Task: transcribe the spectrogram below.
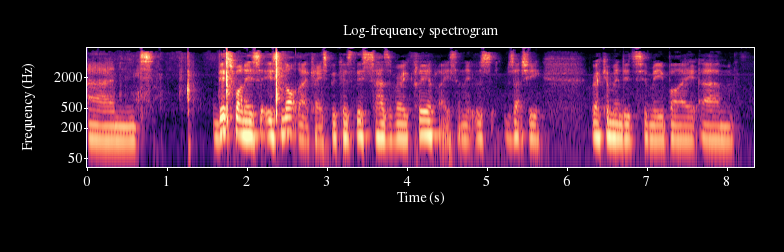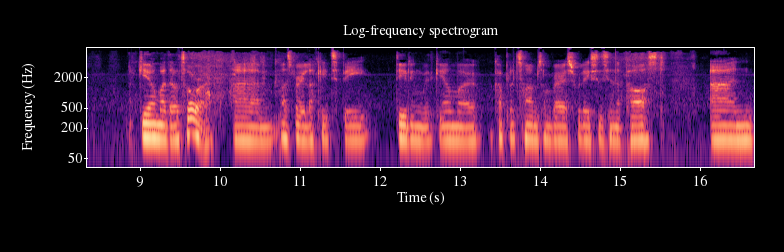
and this one is is not that case because this has a very clear place and it was it was actually recommended to me by um, Guillermo del Toro. Um, I was very lucky to be dealing with Guillermo a couple of times on various releases in the past and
